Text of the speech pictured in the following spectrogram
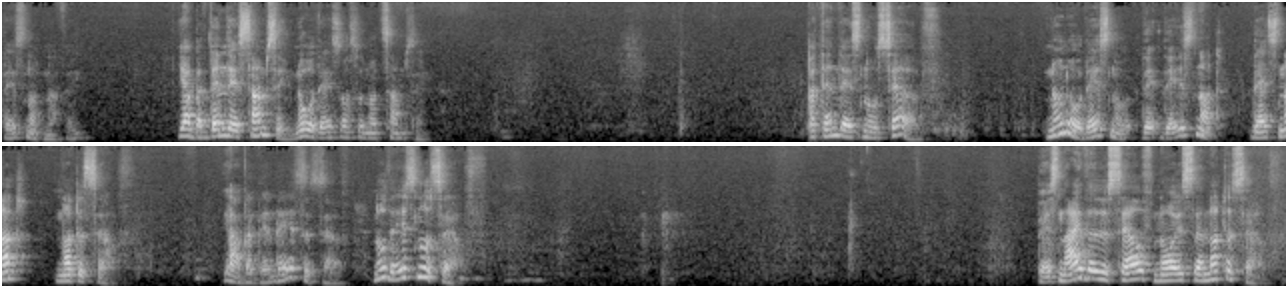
There's not nothing. Yeah, but then there's something. No, there's also not something. But then there's no self. No, no, there's no, there, there is not, there's not, not a self. Yeah, but then there is a self. No, there is no self. There's neither the self nor is there not a self.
